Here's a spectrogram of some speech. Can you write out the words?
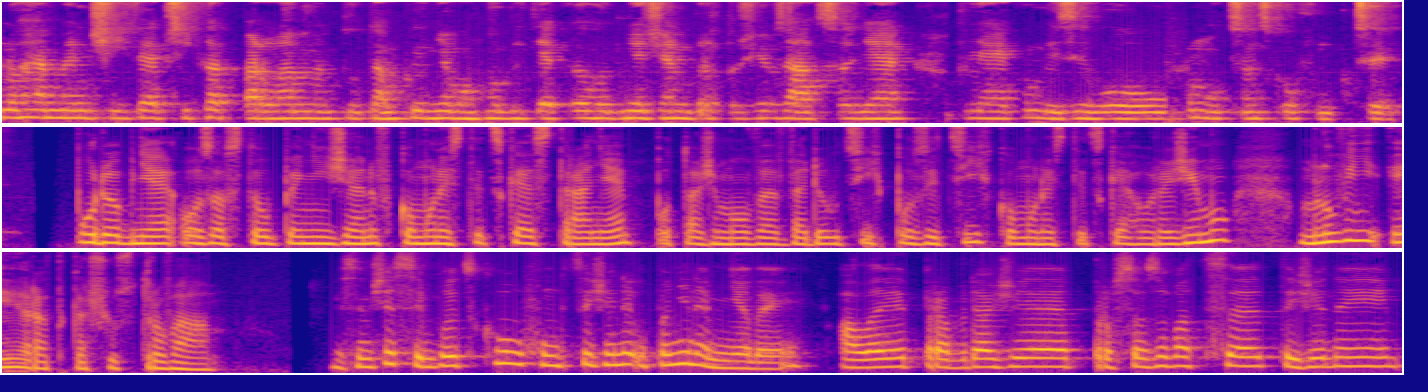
mnohem menší. To je příklad parlamentu, tam klidně mohlo být jako hodně žen, protože v zásadě úplně jako mizivou jako mocenskou funkci. Podobně o zastoupení žen v komunistické straně, potažmo ve vedoucích pozicích komunistického režimu, mluví i Radka Šustrová. Myslím, že symbolickou funkci ženy úplně neměly, ale je pravda, že prosazovat se ty ženy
